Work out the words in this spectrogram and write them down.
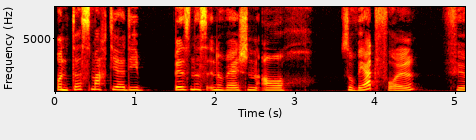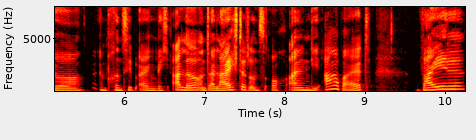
Und das macht ja die Business Innovation auch so wertvoll, für im Prinzip eigentlich alle und erleichtert uns auch allen die Arbeit, weil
